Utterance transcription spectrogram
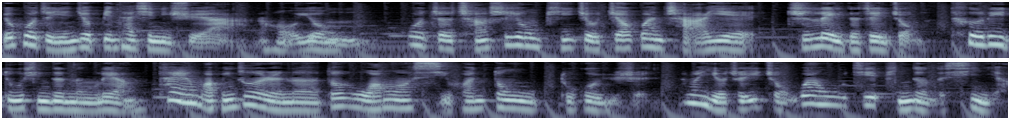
又或者研究变态心理学啊，然后用或者尝试用啤酒浇灌茶叶之类的这种。特立独行的能量，太阳宝瓶座的人呢，都往往喜欢动物多过于人。他们有着一种万物皆平等的信仰，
